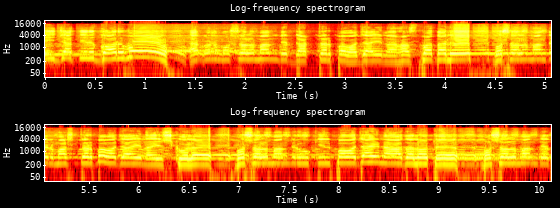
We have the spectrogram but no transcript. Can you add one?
এই জাতির গর্ব। এখন মুসলমানদের ডাক্তার পাওয়া যায় না হাসপাতালে, মুসলমানদের মাস্টার পাওয়া যায় না স্কুলে, মুসলমানদের উকিল পাওয়া যায় না আদালতে, মুসলমানদের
